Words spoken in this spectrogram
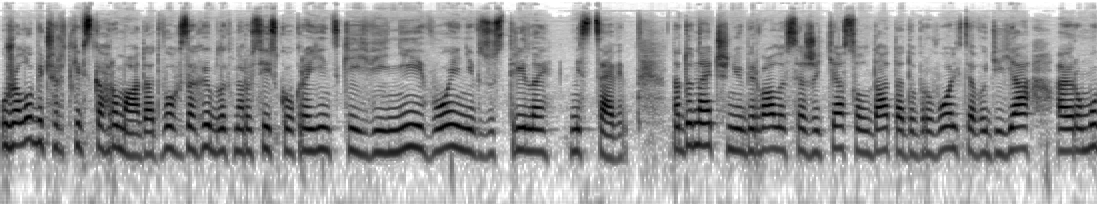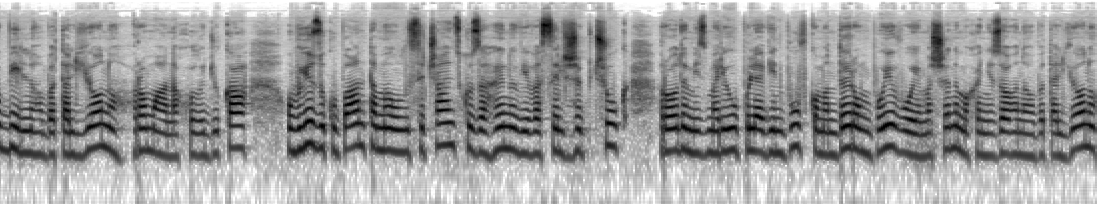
У жалобі Чортківська громада двох загиблих на російсько-українській війні воїнів зустріли місцеві. На Донеччині обірвалося життя солдата, добровольця, водія аеромобільного батальйону Романа Холодюка. У бою з окупантами у Лисичанську загинув і Василь Жепчук. Родом із Маріуполя він був командиром бойової машини механізованого батальйону,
